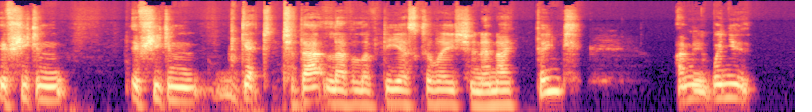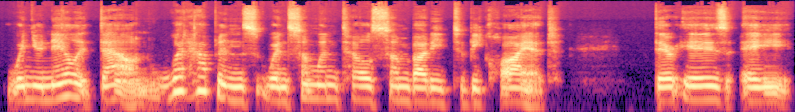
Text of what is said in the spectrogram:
If she can if she can get to that level of de-escalation and i think i mean when you when you nail it down what happens when someone tells somebody to be quiet? There is a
